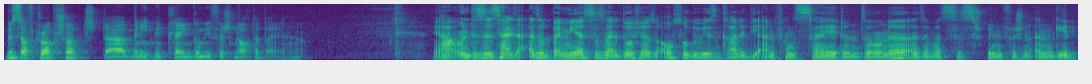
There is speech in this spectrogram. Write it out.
Bis auf Dropshot, da bin ich mit kleinen Gummifischen auch dabei. Ja. ja, und das ist halt, also bei mir ist es halt durchaus auch so gewesen, gerade die Anfangszeit und so, ne? Also was das Spinnenfischen angeht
